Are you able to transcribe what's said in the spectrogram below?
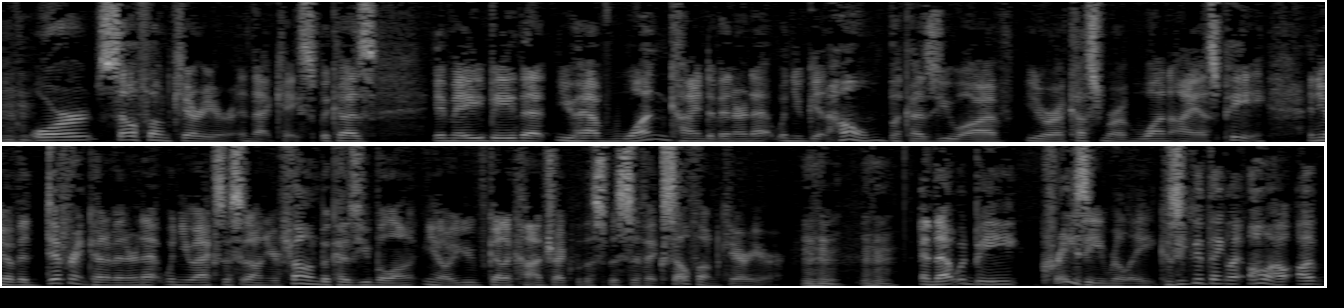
mm-hmm. or cell phone carrier in that case, because it may be that you have one kind of internet when you get home because you have you're a customer of one ISP, and you have a different kind of internet when you access it on your phone because you belong, you know, you've got a contract with a specific cell phone carrier, mm-hmm, and that would be crazy, really, because you could think like, oh, I'll, I'll,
